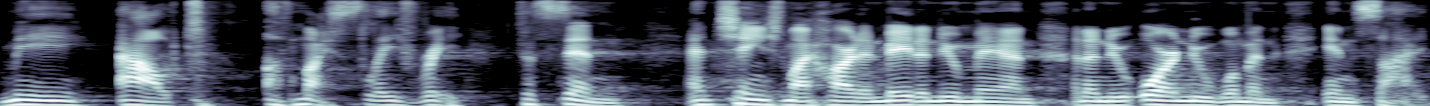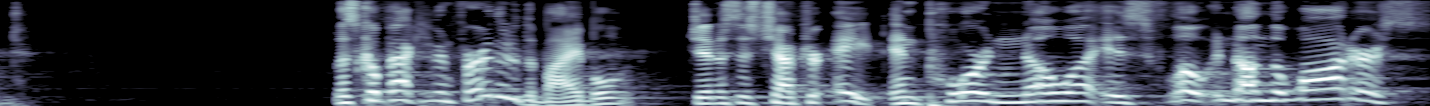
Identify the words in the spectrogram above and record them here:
me out of my slavery to sin and changed my heart and made a new man and a new or a new woman inside. Let's go back even further to the Bible, Genesis chapter 8. And poor Noah is floating on the waters.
